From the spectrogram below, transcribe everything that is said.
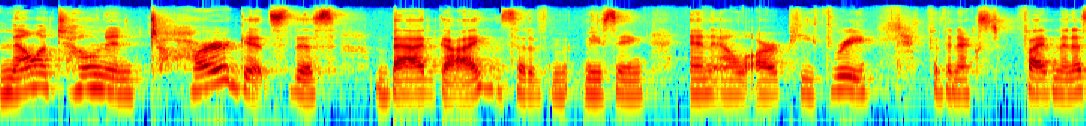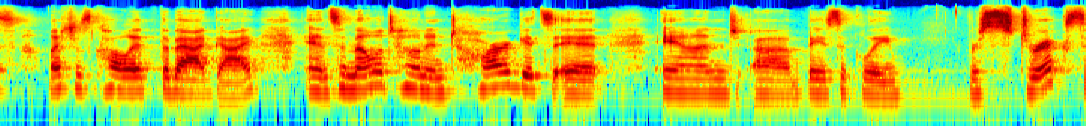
melatonin targets this bad guy instead of me saying NLRP3 for the next five minutes. Let's just call it the bad guy. And so melatonin targets it and uh, basically restricts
